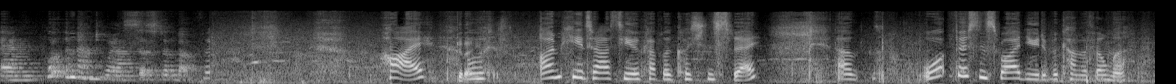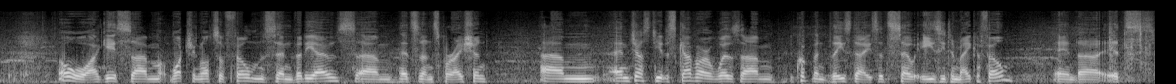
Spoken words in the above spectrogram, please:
and put them into our system, but first Hi. Well, I'm here to ask you a couple of questions today. Um, what first inspired you to become a filmer? Oh, I guess um, watching lots of films and videos, um, it's an inspiration. Um, and just you discover with um, equipment these days, it's so easy to make a film. And uh, it's,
